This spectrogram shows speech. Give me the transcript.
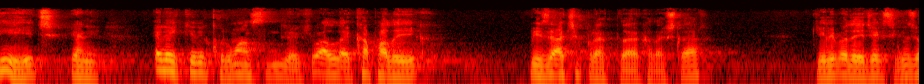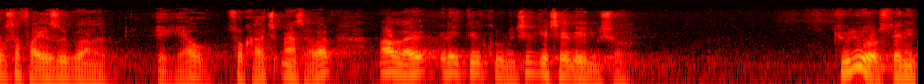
hiç. Yani elektrik kurmansın diyor ki vallahi kapalıyık. Bizi açık bıraktılar arkadaşlar. Gelip ödeyeceksiniz yoksa faiz uygulanır. E yahu sokağa çıkmayan var. Vallahi elektrik kurumu için geçerli değilmiş o. Gülüyoruz yani.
